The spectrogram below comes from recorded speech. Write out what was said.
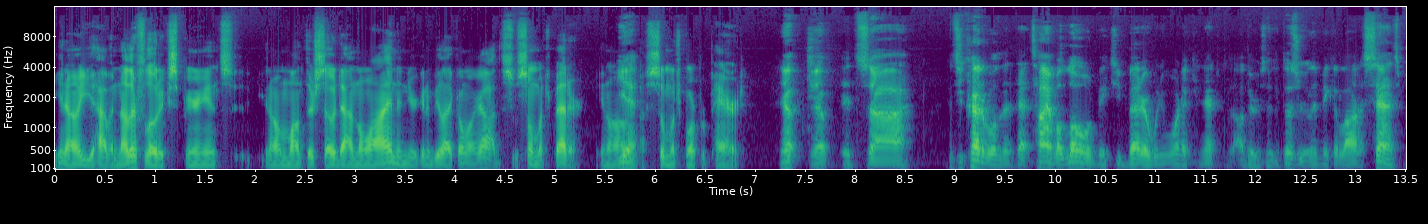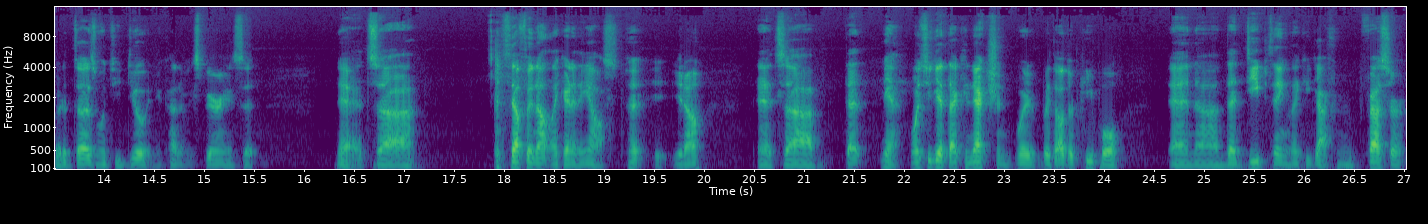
you know you have another float experience. You know, a month or so down the line, and you're going to be like, oh my god, this was so much better. You know, Yeah. I'm so much more prepared. Yep, yep. It's uh, it's incredible that that time alone makes you better when you want to connect with others. Like it doesn't really make a lot of sense, but it does once you do it and you kind of experience it. Yeah, it's uh, it's definitely not like anything else. You know, it's uh, that yeah. Once you get that connection with with other people and uh, that deep thing like you got from your professor,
